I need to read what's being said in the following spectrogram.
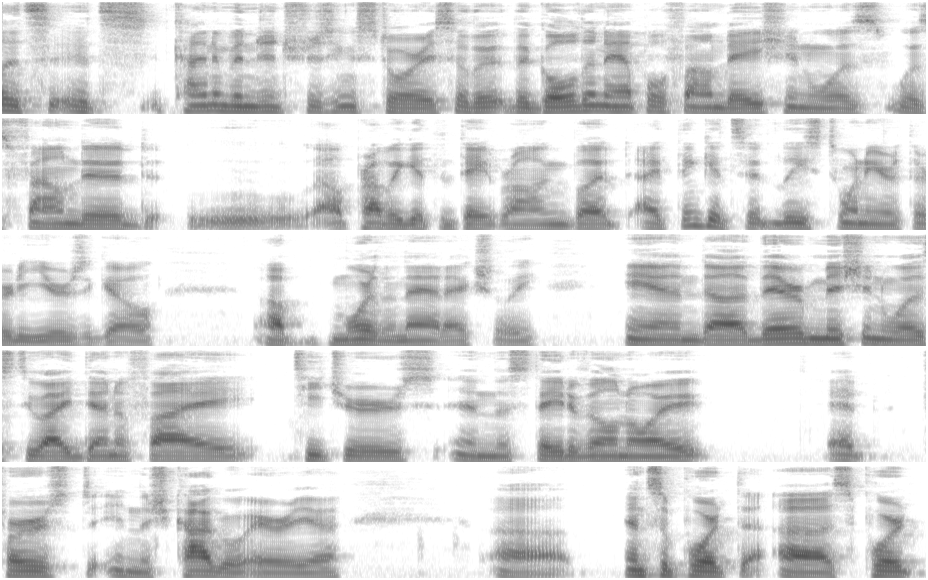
it's it's kind of an interesting story. So the, the Golden Apple Foundation was was founded. I'll probably get the date wrong, but I think it's at least twenty or thirty years ago, uh, more than that actually. And uh, their mission was to identify teachers in the state of Illinois, at first in the Chicago area, uh, and support uh, support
